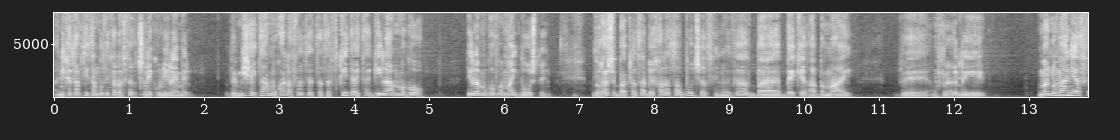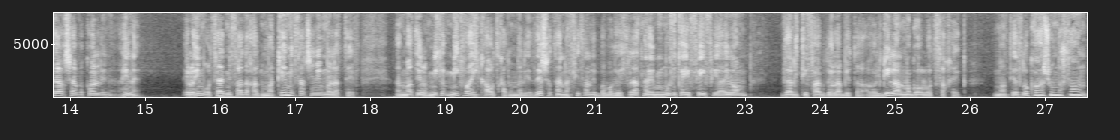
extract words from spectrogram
אני כתבתי את המוזיקה לסרט שני קוני למל, ומי שהייתה אמורה לעשות את התפקיד הייתה גילה אלמגור. גילה אלמגור ומייק בורשטיין. זוכר שבהקלטה בהיכל התרבות שעשינו את זה, אז בא בקר, הבמאי, ואומר לי, "מה- נו מה אני אעשה עכשיו, הכל, הנה, אלוהים רוצה, מצד אחד הוא מכה, מצד שני הוא מלטף. אז אמרתי לו, מי, מי כבר היכה אותך? הוא אומר לי, זה שאתה נפיץ לי בבוקר, הקלטנו מוזיקה יפהפייה היום, זה הלטיפה הגדולה ביותר, אבל גילה אלמגור לא תשחק. אמרתי, אז לא קרה שום אסון.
